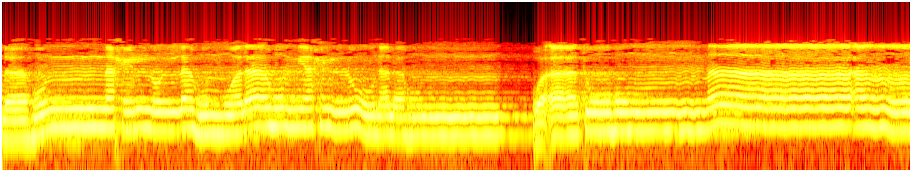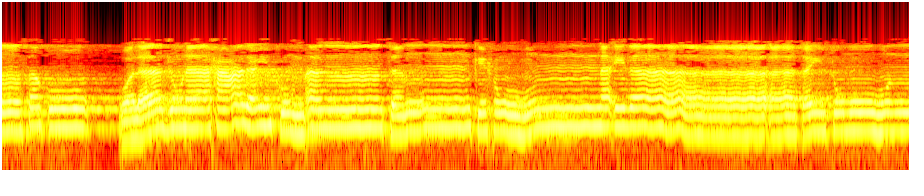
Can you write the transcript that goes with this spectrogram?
لا هن حل لهم ولا هم يحلون لهم. وآتوهم ما أنفقوا. ولا جناح عليكم أن تنكحوهن إذا آتيتموهن.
